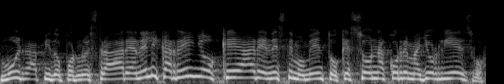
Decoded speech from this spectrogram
muy rápido por nuestra área. Nelly Carreño, ¿qué área en este momento, qué zona corre mayor riesgo?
